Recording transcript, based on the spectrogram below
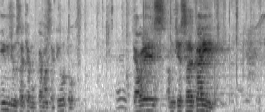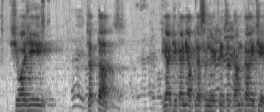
तीन दिवसाच्या मुक्कामासाठी होतो. त्यावेळेस आमचे सहकारी शिवाजी जगताप या ठिकाणी आपल्या संघटनेचं काम करायचे.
